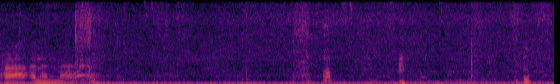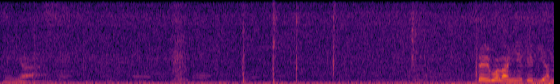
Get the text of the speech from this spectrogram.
ถ้าอันนั้นนะตึ๊บเนี่ยได้บ่ล่ะเนี่ยก็เดียน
